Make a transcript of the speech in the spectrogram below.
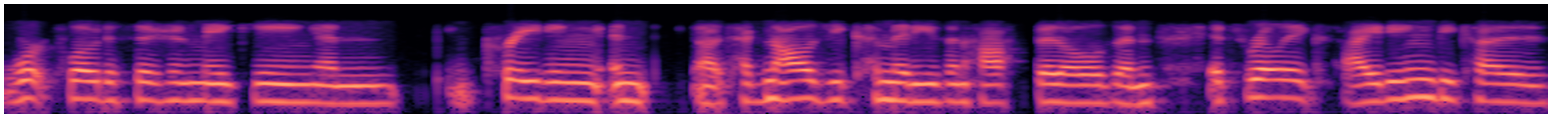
workflow decision making and creating and uh, technology committees in hospitals. And it's really exciting because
